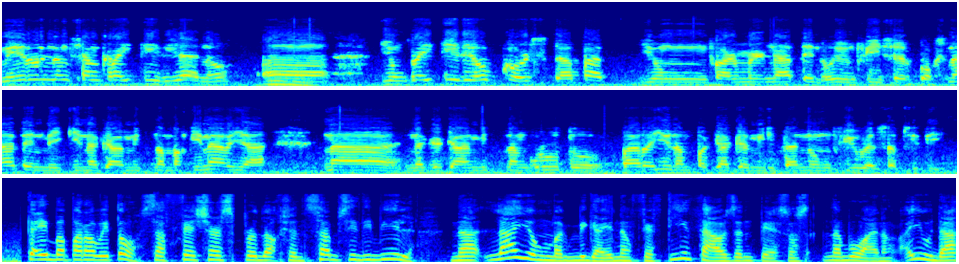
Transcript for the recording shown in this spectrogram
Meron lang siyang criteria, no? Ah, yung criteria of course dapat yung farmer natin o yung fisher box natin may ginagamit na makinarya na nagagamit ng krudo para yun ang paggagamitan ng fuel subsidy. Kaiba pa raw ito sa Fisher's Production Subsidy Bill na layong magbigay ng 15,000 pesos na buwan ng ayuda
